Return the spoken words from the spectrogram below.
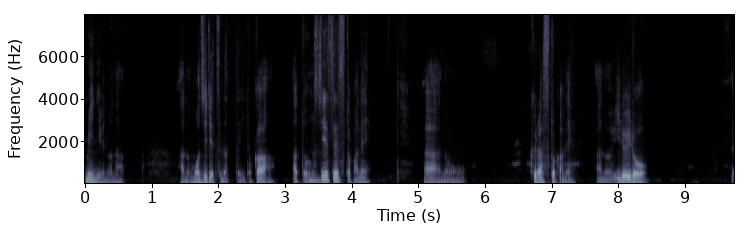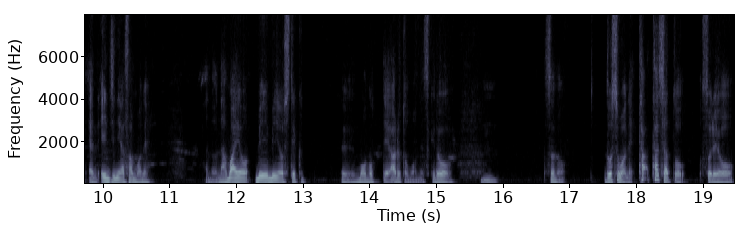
メニューのなあの文字列だったりとかあとうん CSS とかね、あのクラスとかねあのいろいろあのエンジニアさんもねあの名前を命名をしていくえーものってあると思うんですけどうん。そのどうしてもね他他者とそれを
